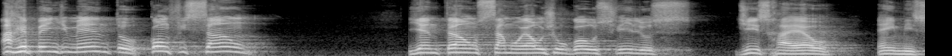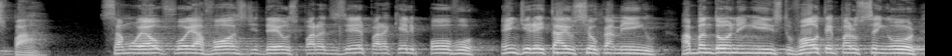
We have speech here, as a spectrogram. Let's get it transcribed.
Arrependimento, confissão, e então Samuel julgou os filhos de Israel em Mispá. Samuel foi a voz de Deus para dizer para aquele povo: endireitai o seu caminho, abandonem isto, voltem para o Senhor,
